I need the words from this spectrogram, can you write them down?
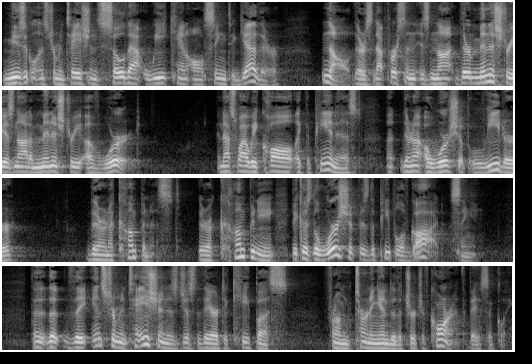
musical instrumentation so that we can all sing together, no, there's, that person is not, their ministry is not a ministry of word. And that's why we call, like the pianist, uh, they're not a worship leader, they're an accompanist. They're accompanying, because the worship is the people of God singing. The, the, the instrumentation is just there to keep us from turning into the Church of Corinth, basically.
